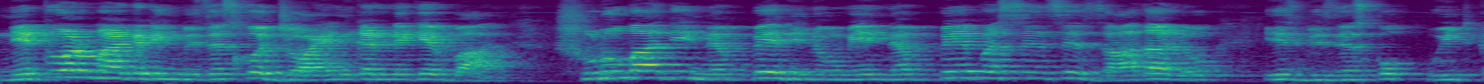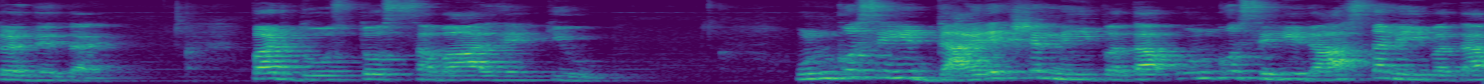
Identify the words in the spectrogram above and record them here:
नेटवर्क मार्केटिंग बिज़नेस को ज्वाइन करने के बाद, शुरुआती 90 दिनों में 90 परसेंट से ज़्यादा लोग इस बिज़नेस को क्विट कर देता है। पर दोस्तों, सवाल है क्यों? उनको सही डायरेक्शन नहीं पता, उनको सही रास्ता नहीं पता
